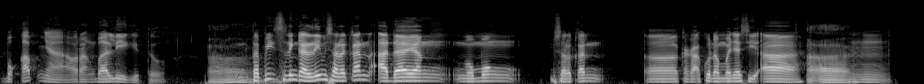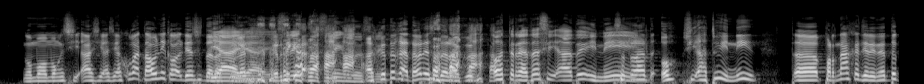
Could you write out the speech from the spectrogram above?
bokapnya orang Bali gitu. Ah. Tapi sering kali misalkan ada yang ngomong misalkan eh, kakakku namanya si A. Ah, ah. Hmm. Ngomong-ngomong si A, si A, si A. Aku gak tahu nih kalau dia saudaraku Iya, kan. iya, Ngerti sering, nggak? sering tuh, Aku sering. tuh gak tahu dia saudaraku. Oh ternyata si A tuh ini. Setelah oh si A tuh ini eh, pernah kejadiannya tuh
